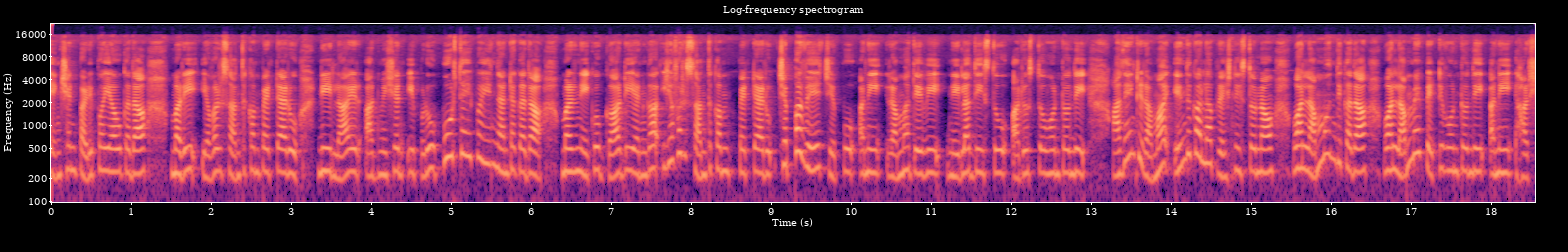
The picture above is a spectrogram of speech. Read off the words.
టెన్షన్ పడిపోయావు కదా. మరి ఎవరు సంతకం పెట్టారు? నీ లాయర్ అడ్మిషన్ ఇప్పుడు పూర్తయిపోయిందంట కదా. మరి నీకు గార్డియన్గా ఎవరు సంతకం పెట్టారు? చెప్పవే చెప్పు అని రమాదేవి నిలదీస్తూ అరుస్తూ ఉంటుంది. అదేంటి రమ ఎందుకు అలా ప్రశ్నిస్తున్నావు? వాళ్ళ అమ్మ ఉంది కదా వాళ్ళ అమ్మే పెట్టి ఉంటుంది అని హర్ష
